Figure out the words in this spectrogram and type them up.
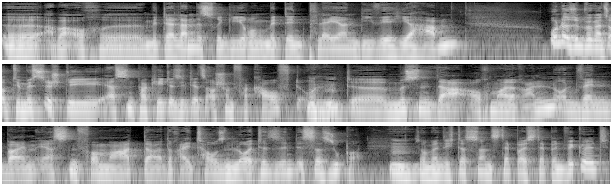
äh, aber auch äh, mit der Landesregierung, mit den Playern, die wir hier haben. Und da sind wir ganz optimistisch. Die ersten Pakete sind jetzt auch schon verkauft und mhm. äh, müssen da auch mal ran. Und wenn beim ersten Format da 3000 Leute sind, ist das super. Mhm. So, und wenn sich das dann Step by Step entwickelt,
